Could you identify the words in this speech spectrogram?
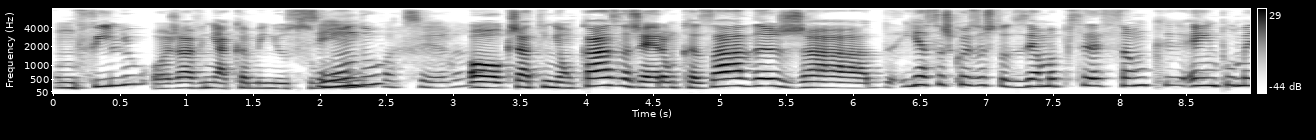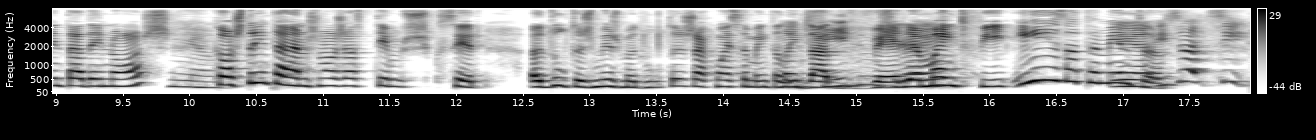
um filho, ou já vinha a caminho o segundo, Sim, pode ser. ou que já tinham casa, já eram casadas, já. E essas coisas todas. É uma percepção que é implementada em nós, Não. que aos 30 anos nós já temos que ser adultas, mesmo adultas, já com essa mentalidade filhos, velha, né? mãe de filho. Exatamente. É, exato, sim,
